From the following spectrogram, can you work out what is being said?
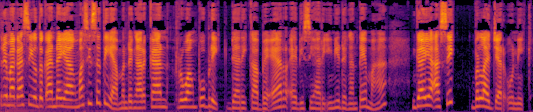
Terima kasih untuk Anda yang masih setia mendengarkan Ruang Publik dari KBR edisi hari ini dengan tema Gaya Asik Belajar Unik.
